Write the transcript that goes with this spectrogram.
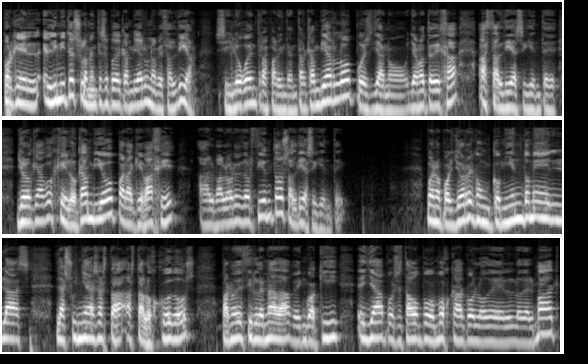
porque el límite solamente se puede cambiar una vez al día. Si luego entras para intentar cambiarlo, pues ya no, ya no te deja hasta el día siguiente. Yo lo que hago es que lo cambio para que baje al valor de 200 al día siguiente. Bueno, pues yo recomiéndome las, las uñas hasta, hasta los codos, para no decirle nada, vengo aquí, ella pues estaba un poco mosca con lo del, lo del Mac,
